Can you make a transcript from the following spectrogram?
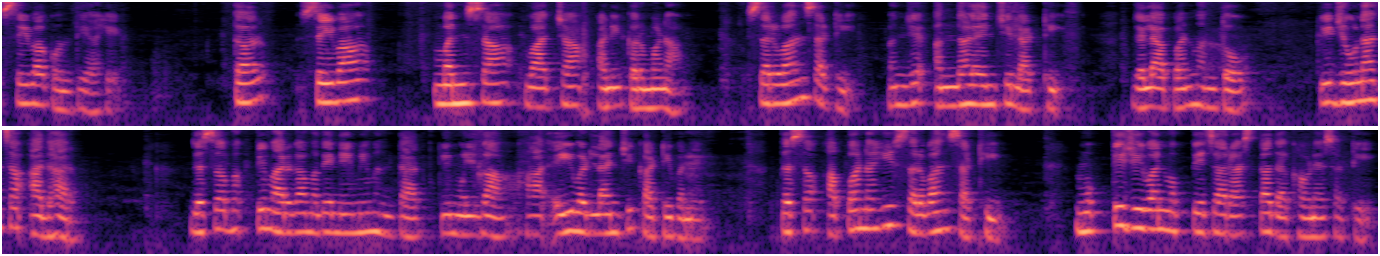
सेवा कोणती आहे? तर सेवा मनसा वाचा आणि कर्मणा सर्वांसाठी म्हणजे आंधळ्यांची लाठी ज्याला आपण म्हणतो की जीवनाचा आधार. जसं भक्ती मार्गामध्ये नेहमी म्हणतात की मुलगा हा आई वडिलांची काठी बनेल. तसं आपणही सर्वांसाठी मुक्तीजीवन मुक्तीचा रास्ता दाखवण्यासाठी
